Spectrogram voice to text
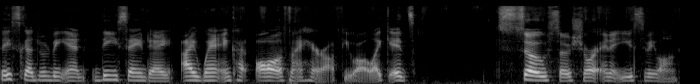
They scheduled me in the same day. I went and cut all of my hair off, you all. Like it's so, so short and it used to be long.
